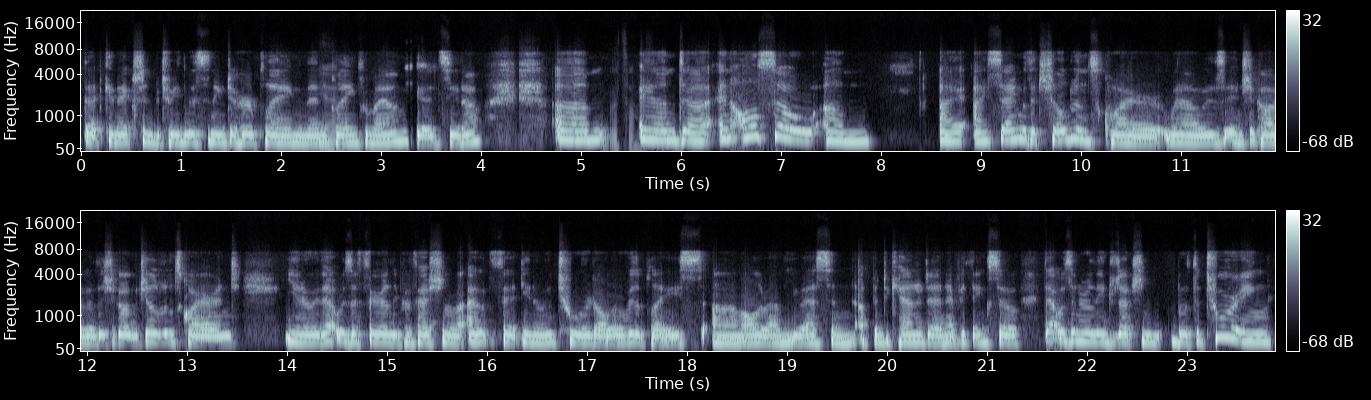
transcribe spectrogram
that connection between listening to her playing and then yeah. playing for my own kids, you know? Um, awesome. And, uh, and also, um, I, I sang with a children's choir when I was in Chicago, the Chicago Children's Choir, and you know that was a fairly professional outfit. You know, we toured all over the place, um, all around the U.S. and up into Canada and everything. So that was an early introduction, both to touring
